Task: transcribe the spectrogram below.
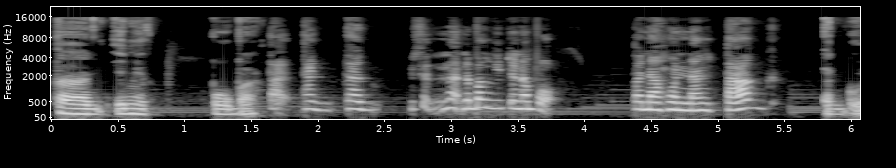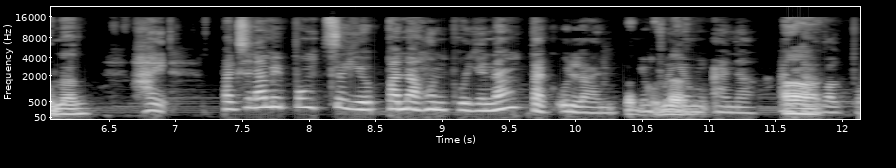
Tag-init po ba? Tag, tag, tag, na, nabanggit nyo na po. Panahon ng tag? Tag-ulan? Hay, pag sinabi pong tsuyu, panahon po yun ng tag-ulan. Yun po Tag-ulan. yung ano, ang Ah, tawag po.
